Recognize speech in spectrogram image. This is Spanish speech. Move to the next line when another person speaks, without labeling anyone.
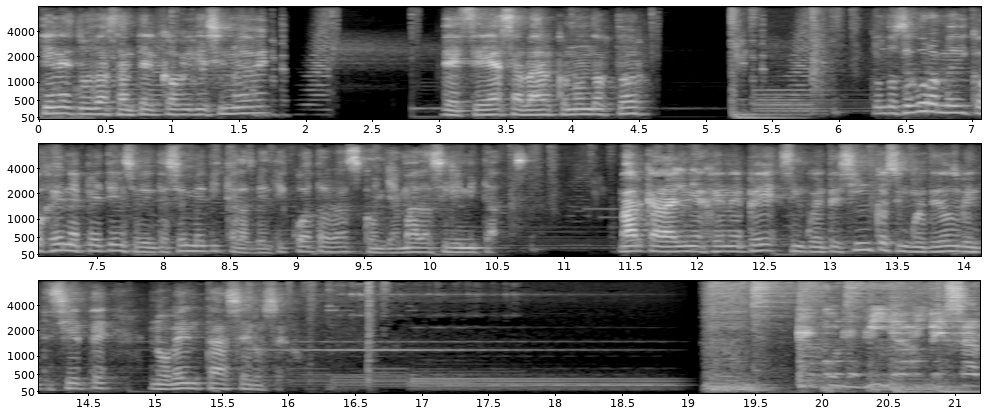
¿Tienes dudas ante el COVID-19? ¿Deseas hablar con un doctor? Con tu seguro médico GNP tienes orientación médica a las 24 horas con llamadas ilimitadas. Marca la línea GNP 55 52 27 90 00.
Economía pesada.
